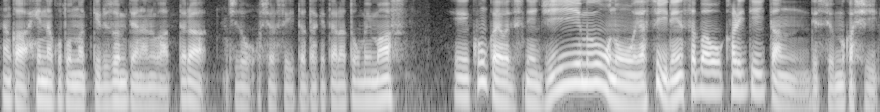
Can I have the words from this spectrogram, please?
なんか変なことになっているぞみたいなのがあったら一度お知らせいただけたらと思います。えー、今回はですね、GMO の安い連鎖場を借りていたんですよ、昔。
